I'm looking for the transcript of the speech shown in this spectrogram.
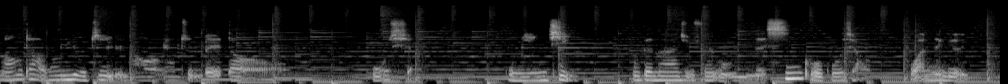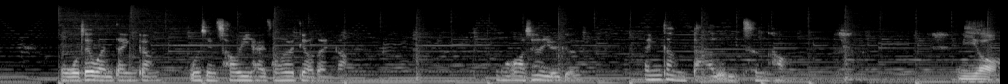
然后他好像幼稚园，然后要准备到国小的年纪，我跟他一起去我们的新国国小玩那个，我在玩单杠，我以前超厉害，超会吊单杠，我好像有一个单杠达人称号，你哦，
